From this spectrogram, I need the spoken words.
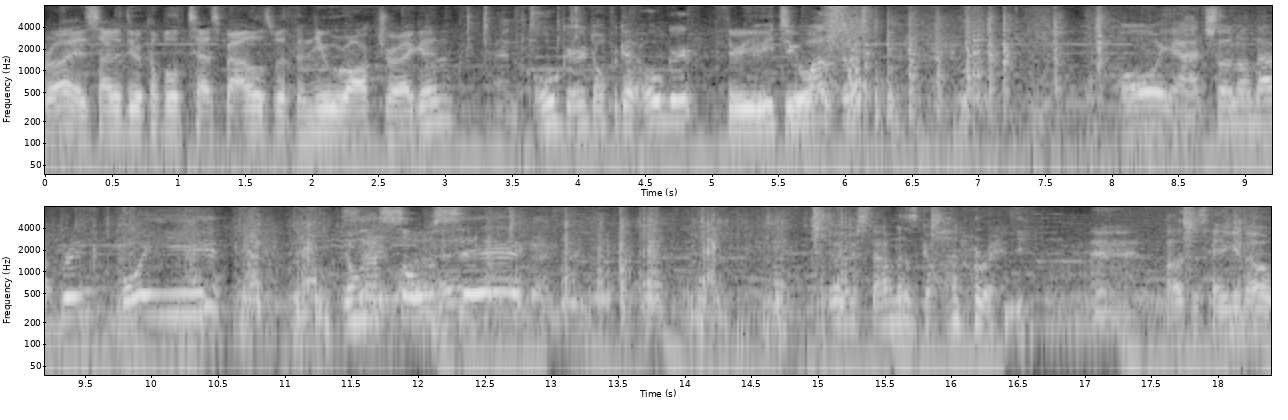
right, it's time to do a couple of test battles with the new Rock Dragon. And Ogre, don't forget Ogre. Three, Three two, two, one. Oh yeah, chilling on that brink, boy. Yo, that's so what? sick. Yo, your stamina's gone already. I was just hanging out.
